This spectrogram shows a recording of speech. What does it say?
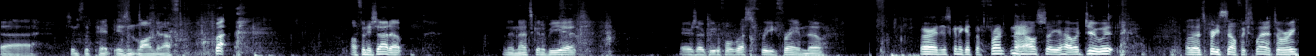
uh, since the pit isn't long enough. But I'll finish that up and then that's going to be it. There's our beautiful rust-free frame though. All right, just going to get the front now, show you how I do it. Although it's pretty self-explanatory.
